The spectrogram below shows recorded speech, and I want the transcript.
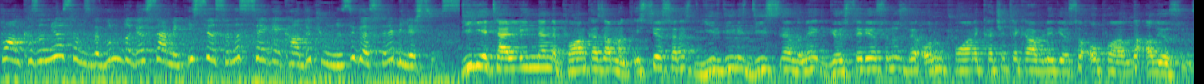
puan kazanıyorsanız ve bunu da göstermek istiyorsanız SGK dökümünüzü gösterebilirsiniz. Dil yeterliliğinden de puan kazanmak istiyorsanız girdiğiniz dil sınavını gösteriyorsunuz ve onun puanı kaça tekabül ediyorsa o puanı da alıyorsunuz.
